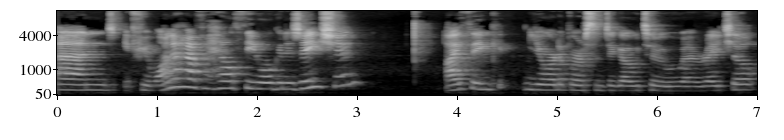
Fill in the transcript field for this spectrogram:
And if you want to have a healthy organization, I think you're the person to go to, uh, Rachel.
